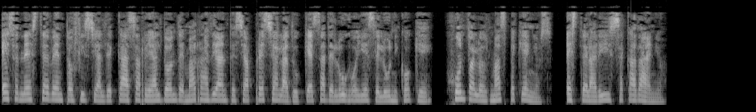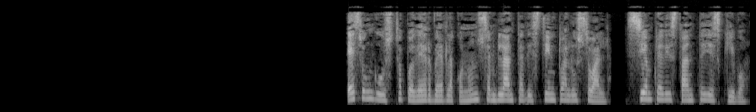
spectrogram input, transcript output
es en este evento oficial de Casa Real donde más radiante se aprecia la duquesa de Lugo y es el único que, junto a los más pequeños, estelariza cada año. Es un gusto poder verla con un semblante distinto al usual, siempre distante y esquivo.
